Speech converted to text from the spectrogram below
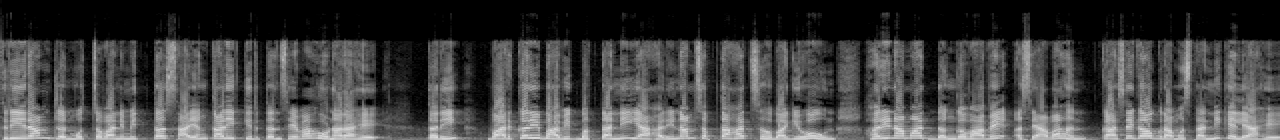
श्रीराम जन्मोत्सवानिमित्त सायंकाळी कीर्तन सेवा होणार आहे. तरी वारकरी भाविक भक्तांनी या हरिनाम सप्ताहात सहभागी होऊन हरिनामात दंग व्हावे असे आवाहन कासेगाव ग्रामस्थांनी केले आहे.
